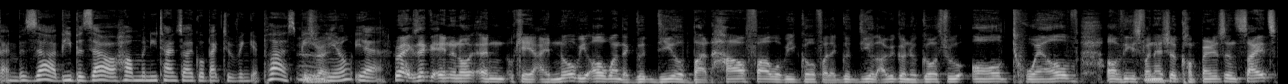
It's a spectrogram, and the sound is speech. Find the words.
Bank Bazaar, B Bazaar. how many times do I go back to Ringgit Plus? Be, right. You know, yeah. Right, exactly. And, you know, and okay, I know we all want a good deal, but how far will we go for the good deal? Are we going to go through all 12 of these financial mm. comparison sites?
